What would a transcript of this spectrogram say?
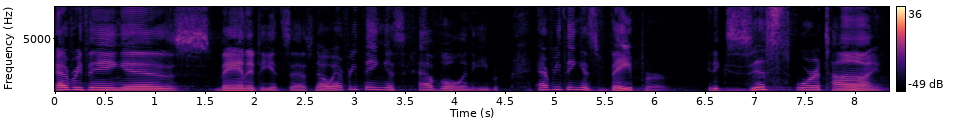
Everything is vanity, it says. No, everything is hevel in Hebrew. Everything is vapor. It exists for a time.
